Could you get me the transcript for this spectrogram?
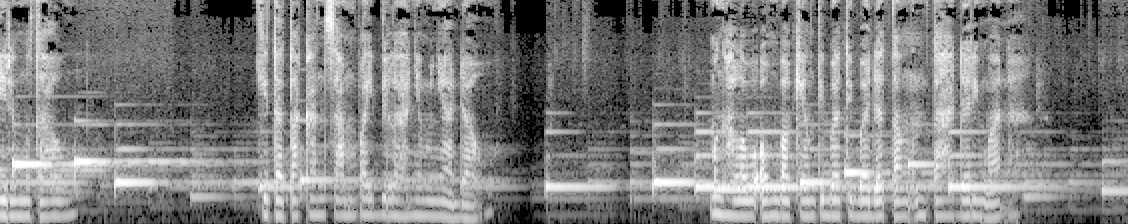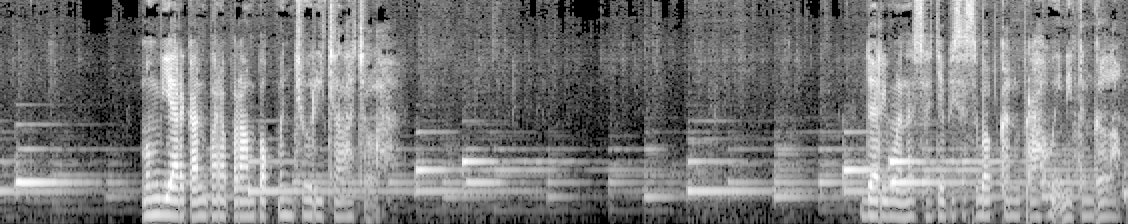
dirimu tahu, kita takkan sampai bila hanya menyadau. Menghalau ombak yang tiba-tiba datang entah dari mana. Membiarkan para perampok mencuri celah-celah. Dari mana saja bisa sebabkan perahu ini tenggelam.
